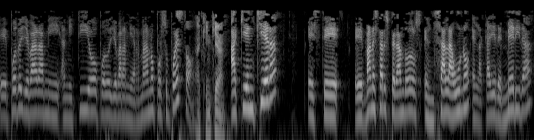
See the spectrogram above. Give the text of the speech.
eh, puedo llevar a mi a mi tío, puedo llevar a mi hermano, por supuesto. A quien quieran. A quien quiera, este, eh, van a estar esperándolos en sala 1 en la calle de Mérida,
